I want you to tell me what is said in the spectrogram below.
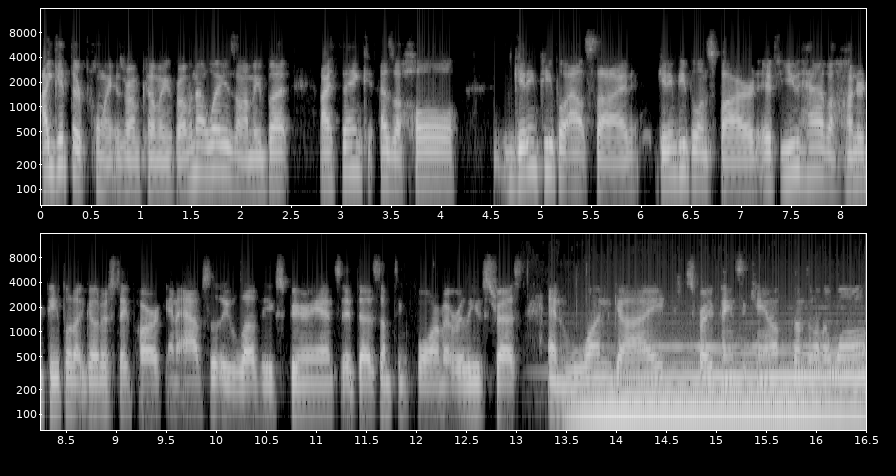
i get their point is where i'm coming from and that weighs on me. But i think as a whole getting people outside, getting people inspired. If you have a hundred people that go to a state park and absolutely love the experience, it does something for them, it relieves stress, and one guy spray paints a can something on the wall,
